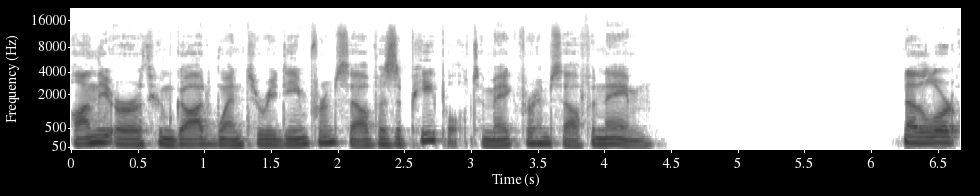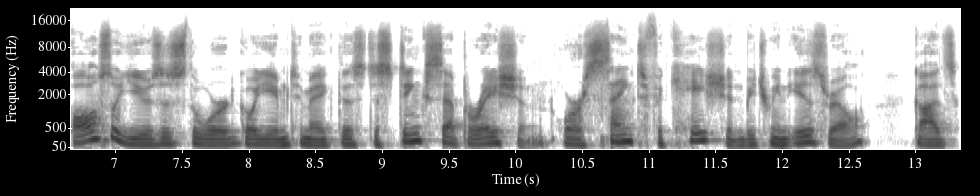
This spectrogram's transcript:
on the earth whom God went to redeem for himself as a people, to make for himself a name? Now, the Lord also uses the word goyim to make this distinct separation or sanctification between Israel, God's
